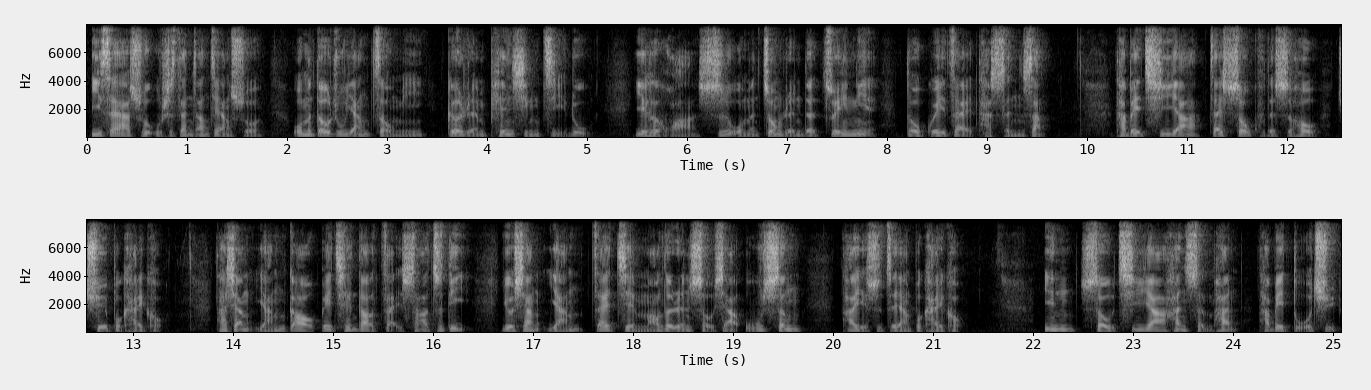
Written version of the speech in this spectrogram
以赛亚书五十三章这样说：“我们都如羊走迷，个人偏行己路。耶和华使我们众人的罪孽都归在他身上。他被欺压，在受苦的时候却不开口。他像羊羔被牵到宰杀之地。”又像羊在剪毛的人手下无声，他也是这样不开口。因受欺压和审判，他被夺去。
